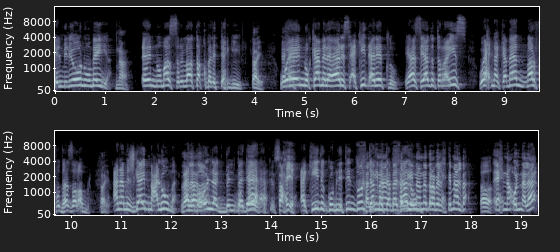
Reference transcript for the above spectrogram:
المليون ومية. نعم. إنه مصر لا تقبل التهجير. طيب وإنه كاميلا هاريس أكيد قالت له يا سيادة الرئيس وإحنا كمان نرفض هذا الأمر. طيب. أنا مش جايب معلومة لا، أنا لا،. بقول لك بالبداهة. okay، صحيح. أكيد الجملتين دول تم خلينا خلينا تبادلهم نضرب الاحتمال بقى. آه. إحنا قلنا لا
